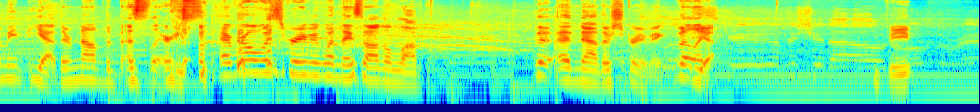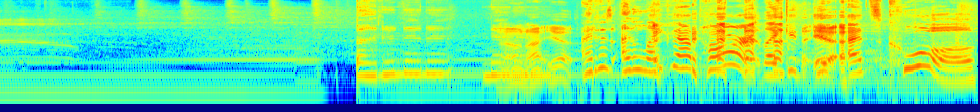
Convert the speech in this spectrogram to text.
i mean yeah they're not the best lyrics everyone was screaming when they saw the lump Th- and now they're screaming but like yeah. Beat. no not yet. i just i like that part like it, it Yeah. that's cool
